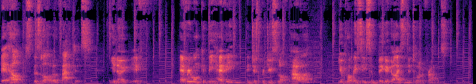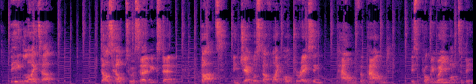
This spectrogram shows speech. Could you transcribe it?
It helps, there's a lot of other factors. You know, if everyone can be heavy and just produce a lot of power, you'll probably see some bigger guys in the Tour de France. Being lighter does help to a certain extent, but in general stuff like ultra racing, pound for pound is probably where you want to be.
